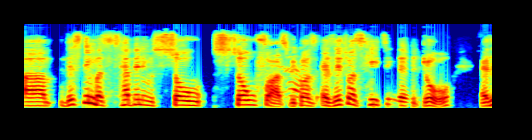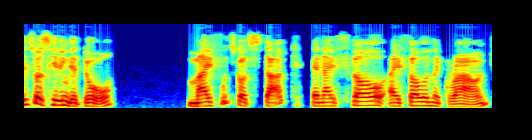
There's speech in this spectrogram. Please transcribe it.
um, this thing was happening so so fast yeah. because as it was hitting the door, as it was hitting the door, my foot got stuck and I fell I fell on the ground.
